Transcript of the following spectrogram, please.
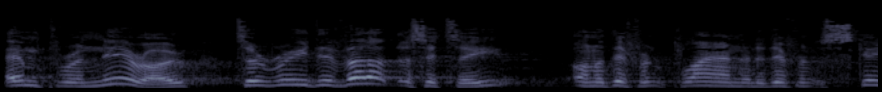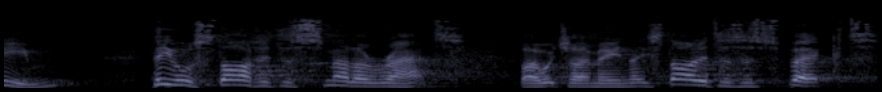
Emperor Nero to redevelop the city on a different plan and a different scheme. People started to smell a rat, by which I mean they started to suspect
